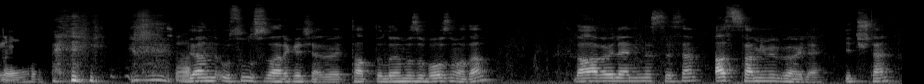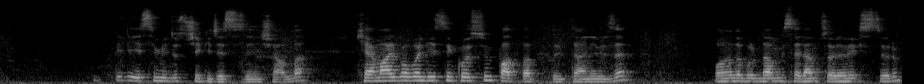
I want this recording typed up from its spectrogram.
Bir an usul usul arkadaşlar böyle tatlılığımızı bozmadan daha böyle hani nasıl desem az samimi böyle içten bir de isim videosu çekeceğiz size inşallah. Kemal Baba Lee'sin kostüm patlattı bir tane bize. Ona da buradan bir selam söylemek istiyorum.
